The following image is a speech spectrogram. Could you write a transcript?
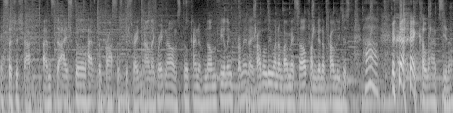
It's such a shock. I'm st I still have to process this right now. Like right now, I'm still kind of numb feeling from it. I probably when I'm by myself, I'm gonna probably just ah collapse. You know.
